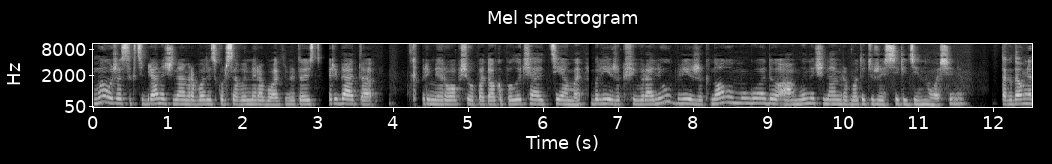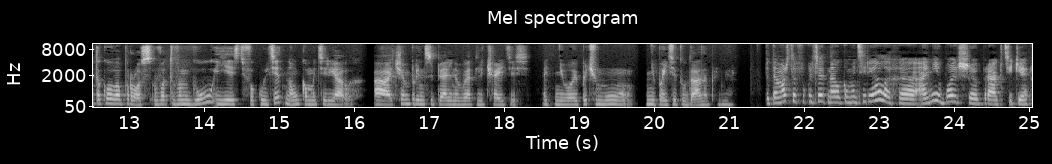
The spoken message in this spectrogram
мы уже с октября начинаем работать с курсовыми работами. То есть ребята к примеру, общего потока получают темы ближе к февралю, ближе к Новому году, а мы начинаем работать уже с середины осени. Тогда у меня такой вопрос. Вот в МГУ есть факультет наук о материалах. А чем принципиально вы отличаетесь от него и почему не пойти туда, например? Потому что факультет наук и материалах, э, они больше практики,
